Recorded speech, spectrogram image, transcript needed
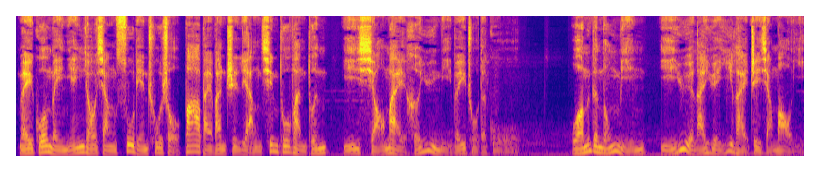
美国每年要向苏联出售八百万至两千多万吨以小麦和玉米为主的谷物。我们的农民已越来越依赖这项贸易。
